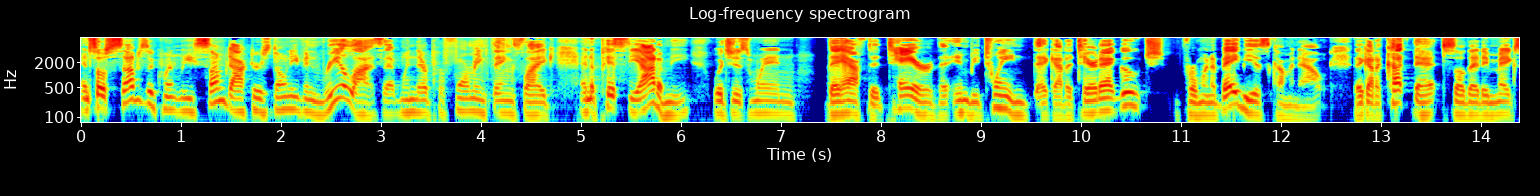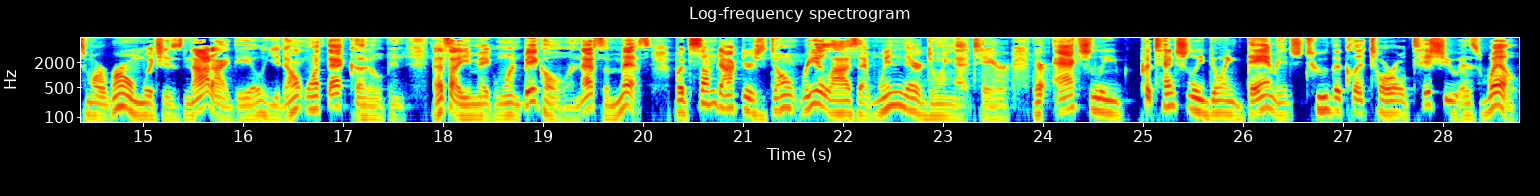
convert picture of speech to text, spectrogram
And so subsequently, some doctors don't even realize that when they're performing things like an episiotomy, which is when they have to tear the in between, they got to tear that gooch for when a baby is coming out. They got to cut that so that it makes more room, which is not ideal. You don't want that cut open. That's how you make one big hole, and that's a mess. But some doctors don't realize that when they're doing that tear, they're actually potentially doing damage to the clitoral tissue as well.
